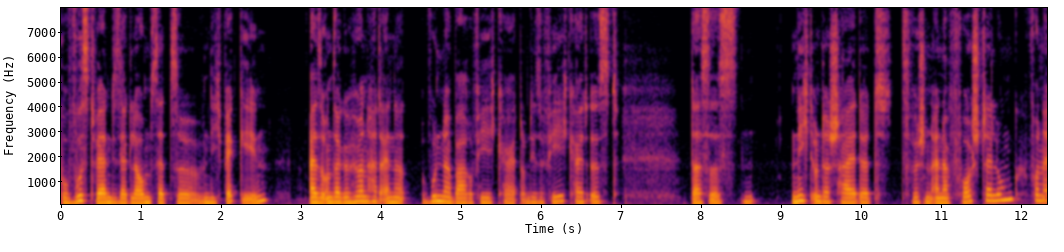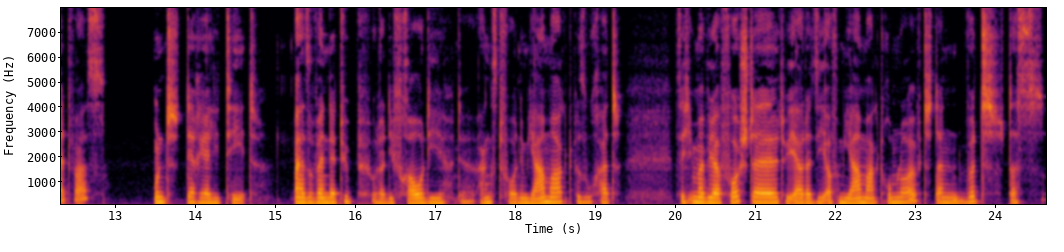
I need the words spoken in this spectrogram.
Bewusstwerden dieser Glaubenssätze nicht weggehen? Also unser Gehirn hat eine wunderbare Fähigkeit und diese Fähigkeit ist, dass es nicht unterscheidet zwischen einer Vorstellung von etwas und der Realität. Also wenn der Typ oder die Frau, die, Angst vor dem Jahrmarktbesuch hat, sich immer wieder vorstellt, wie er oder sie auf dem Jahrmarkt rumläuft, dann wird das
